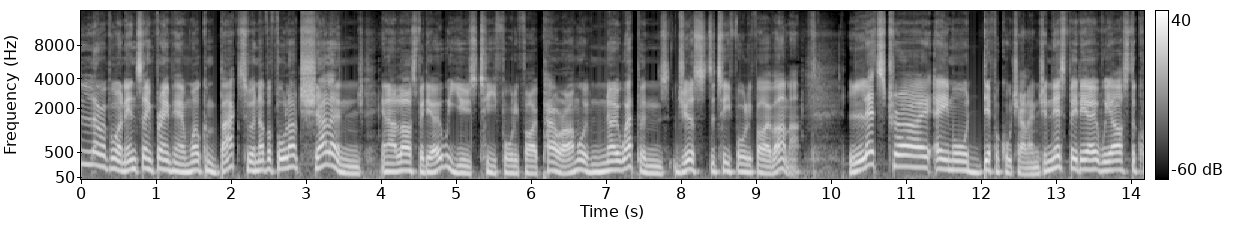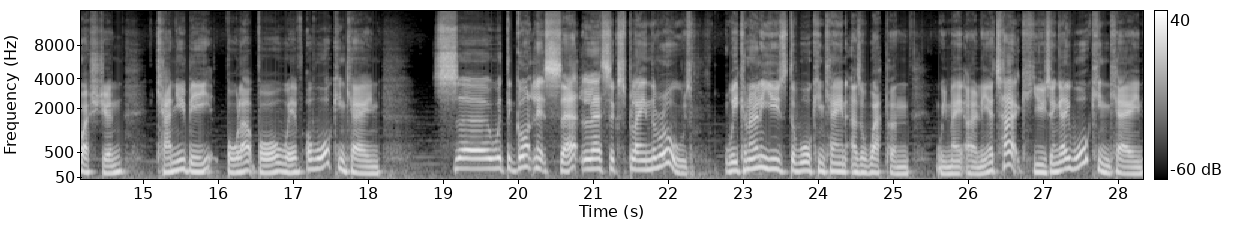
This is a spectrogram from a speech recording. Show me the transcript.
Hello everyone, Insane Frame here and welcome back to another Fallout challenge. In our last video we used T45 power armor with no weapons, just the T45 armor. Let's try a more difficult challenge. In this video we asked the question, can you beat Fallout 4 with a walking cane? So with the gauntlet set, let's explain the rules. We can only use the walking cane as a weapon we may only attack using a walking cane.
